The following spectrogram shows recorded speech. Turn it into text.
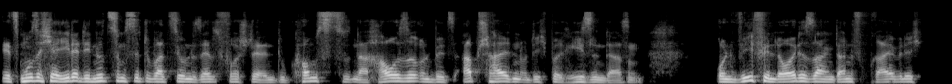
jetzt muss sich ja jeder die Nutzungssituation selbst vorstellen. Du kommst nach Hause und willst abschalten und dich berieseln lassen. Und wie viele Leute sagen dann freiwillig,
